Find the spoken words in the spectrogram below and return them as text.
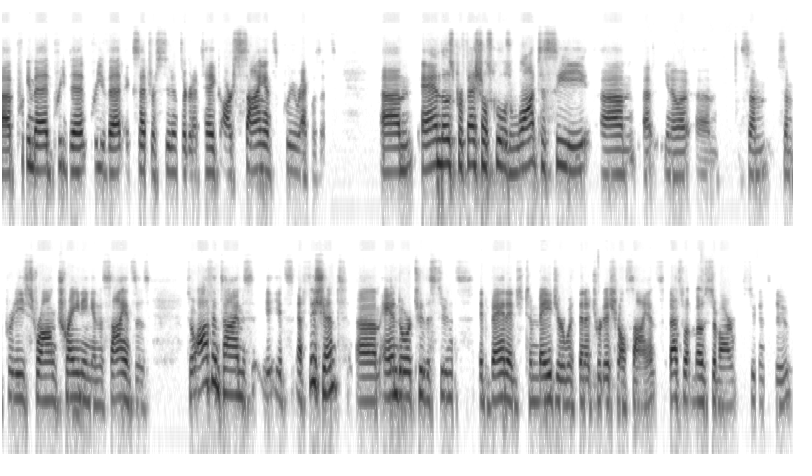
uh, pre-med, pre-dent, pre-vet, etc. students are going to take are science prerequisites. Um, and those professional schools want to see, um, uh, you know, um, some some pretty strong training in the sciences. So oftentimes it's efficient um, and or to the student's advantage to major within a traditional science. That's what most of our students do.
